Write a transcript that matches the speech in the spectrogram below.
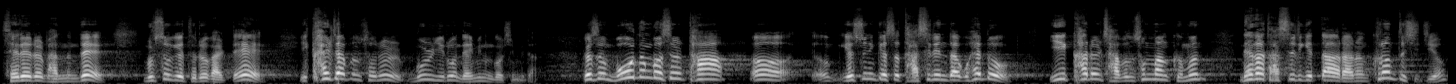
세례를 받는데 물속에 들어갈 때 이 칼 잡은 손을 물 위로 내미는 것입니다. 그래서 모든 것을 다 어, 예수님께서 다스린다고 해도 이 칼을 잡은 손만큼은 내가 다스리겠다라는 그런 뜻이지요.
